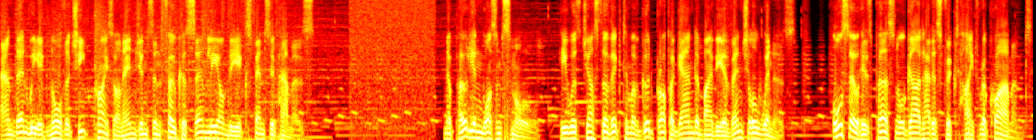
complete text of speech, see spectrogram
And then we ignore the cheap price on engines and focus only on the expensive hammers. Napoleon wasn't small. He was just the victim of good propaganda by the eventual winners. Also his personal guard had a strict height requirement.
